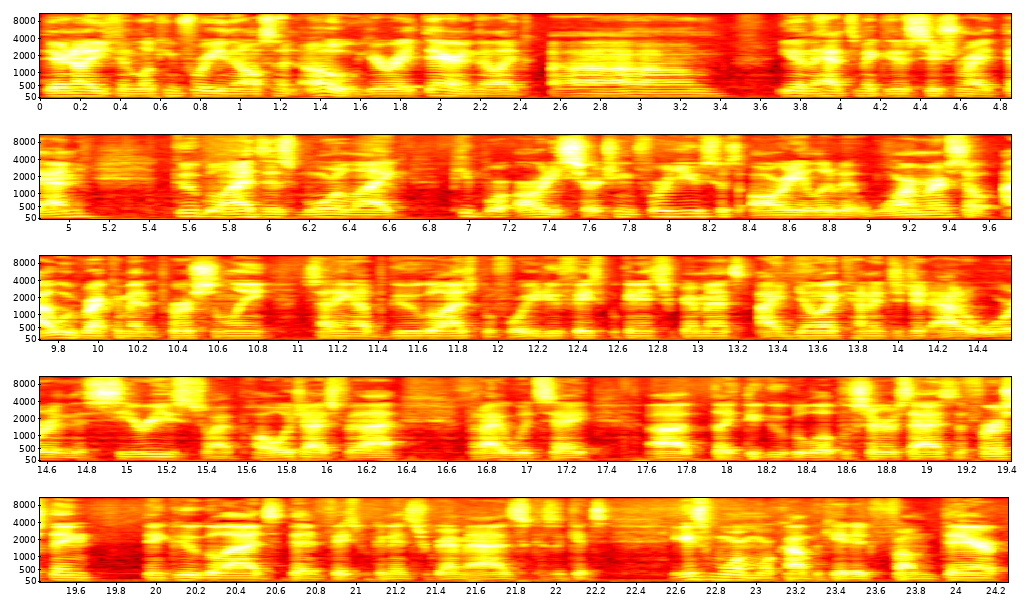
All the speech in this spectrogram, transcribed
they're not even looking for you and then all of a sudden, oh, you're right there and they're like, um you know, they have to make a decision right then. Google Ads is more like people are already searching for you, so it's already a little bit warmer. So I would recommend personally setting up Google Ads before you do Facebook and Instagram ads. I know I kind of did it out of order in the series, so I apologize for that. But I would say uh, like the Google Local Service ads, the first thing, then Google Ads, then Facebook and Instagram ads, because it gets it gets more and more complicated from there.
